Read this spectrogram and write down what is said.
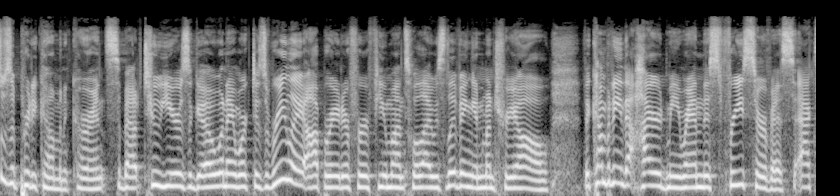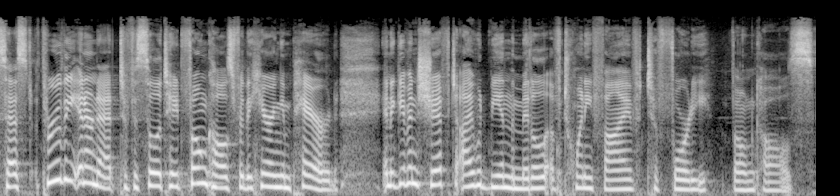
was a pretty common occurrence about two years ago when I worked as a relay operator for a few months while I was living in Montreal. The company that hired me ran this free service accessed through the internet to facilitate phone calls for the hearing impaired. In a given shift, I would be in the middle of 25 to 40 phone calls.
